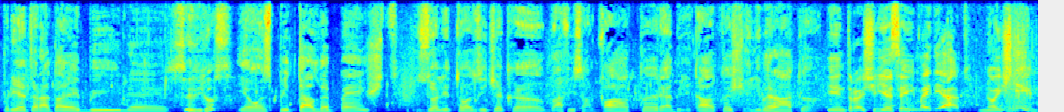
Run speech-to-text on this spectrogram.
Prietena ta e bine. Serios? E un spital de pești. Zoli tot zice că va fi salvată, reabilitată și eliberată. Intră și iese imediat. Noi știm.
